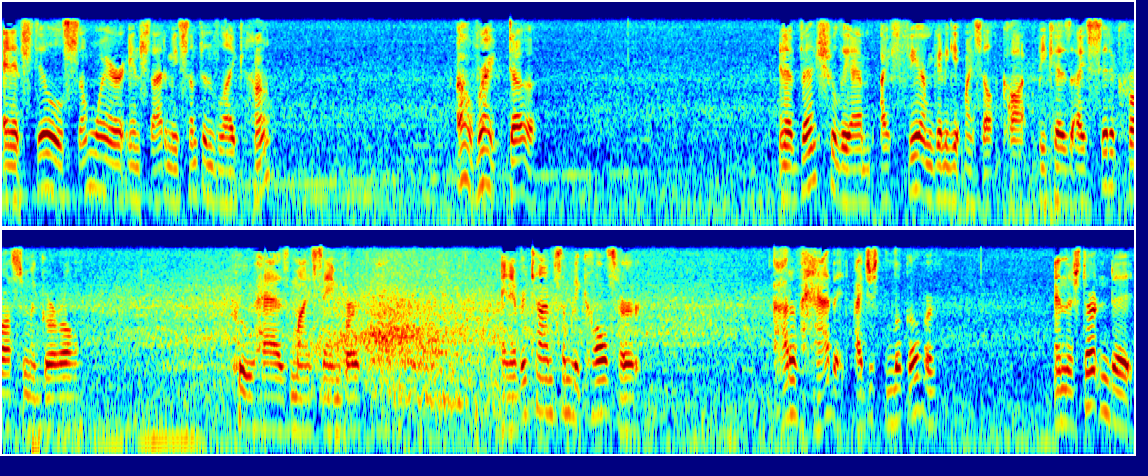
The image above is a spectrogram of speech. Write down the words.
and it's still somewhere inside of me something's like, huh? Oh right, duh. And eventually, I'm, I fear I'm going to get myself caught because I sit across from a girl who has my same birthday. And every time somebody calls her, out of habit, I just look over. And they're starting to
